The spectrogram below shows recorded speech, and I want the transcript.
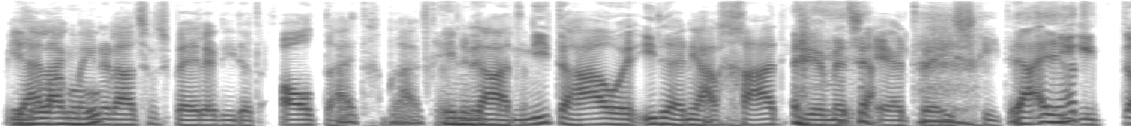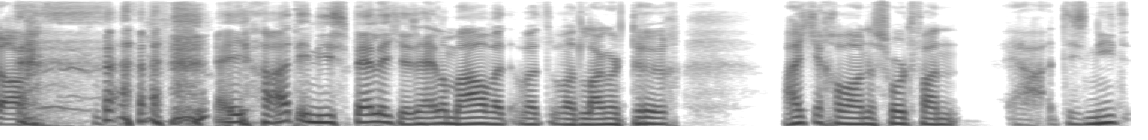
Jij lijkt me hoek. inderdaad zo'n speler die dat altijd gebruikt. Inderdaad. Niet te houden. Iedereen, ja, gaat hij weer met zijn R2 schieten. Ja, en je had- Irritant. en je had in die spelletjes helemaal wat, wat, wat langer terug, had je gewoon een soort van, ja, het is niet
